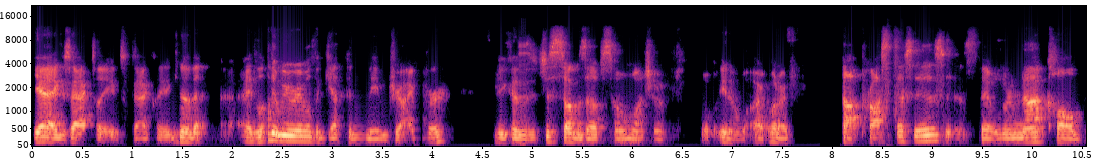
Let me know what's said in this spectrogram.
Yeah, exactly, exactly. You know that I love that we were able to get the name driver because it just sums up so much of you know what our thought process is. Is that we're not called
